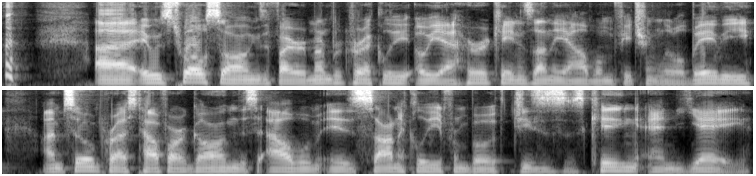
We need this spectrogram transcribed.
uh, it was 12 songs, if I remember correctly. Oh, yeah, Hurricane is on the album featuring Lil Baby. I'm so impressed how far gone this album is sonically from both Jesus is King and Ye.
